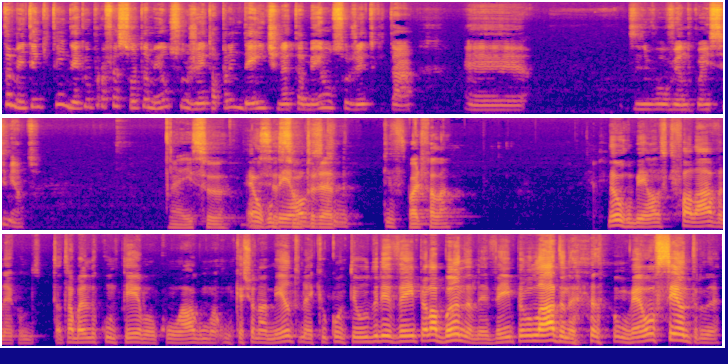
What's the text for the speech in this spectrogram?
também tem que entender que o professor também é um sujeito aprendente, né? Também é um sujeito que está é, desenvolvendo conhecimento. É isso. É o Rubem Alves já... que, que... Pode falar. Não, o Rubem Alves que falava, né, quando está trabalhando com um tema, com algo, um questionamento, né, que o conteúdo ele vem pela banda, né, vem pelo lado, né, não vem ao centro, né.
